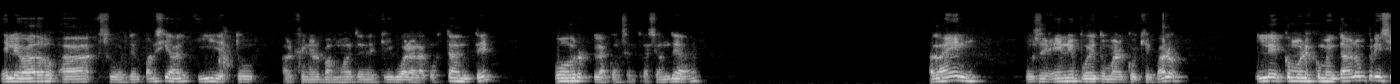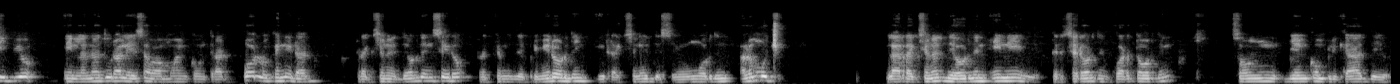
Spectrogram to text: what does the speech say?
elevado a su orden parcial, y esto al final vamos a tener que igual a la constante por la concentración de A a la N. Entonces N puede tomar cualquier valor. como les comentaba en un principio, en la naturaleza vamos a encontrar, por lo general, reacciones de orden cero, reacciones de primer orden y reacciones de segundo orden a lo mucho. Las reacciones de orden n, tercer orden, cuarto orden, son bien complicadas de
